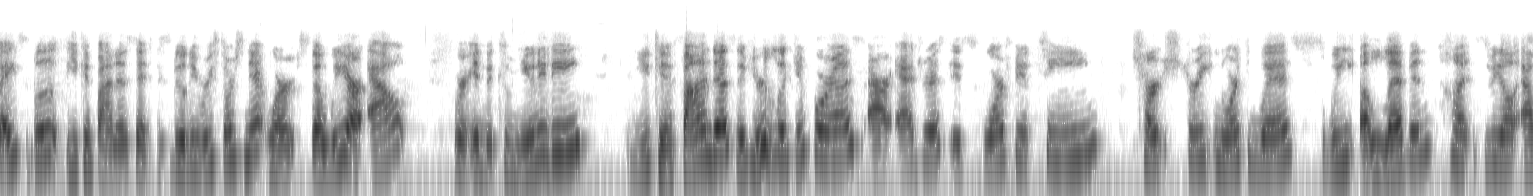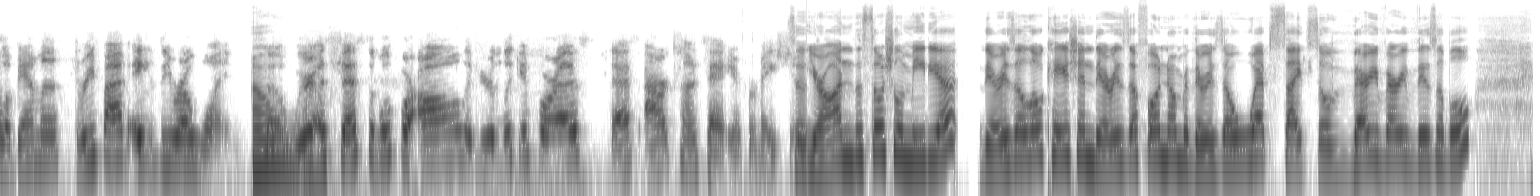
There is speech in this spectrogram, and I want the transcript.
Facebook. You can find us at Disability Resource Network. So we are out. We're in the community. You can find us if you're looking for us. Our address is 415 Church Street Northwest, Suite 11, Huntsville, Alabama 35801. Oh. So we're accessible for all. If you're looking for us, that's our contact information. So you're on the social media. There is a location, there is a phone number, there is a website. So very, very visible.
